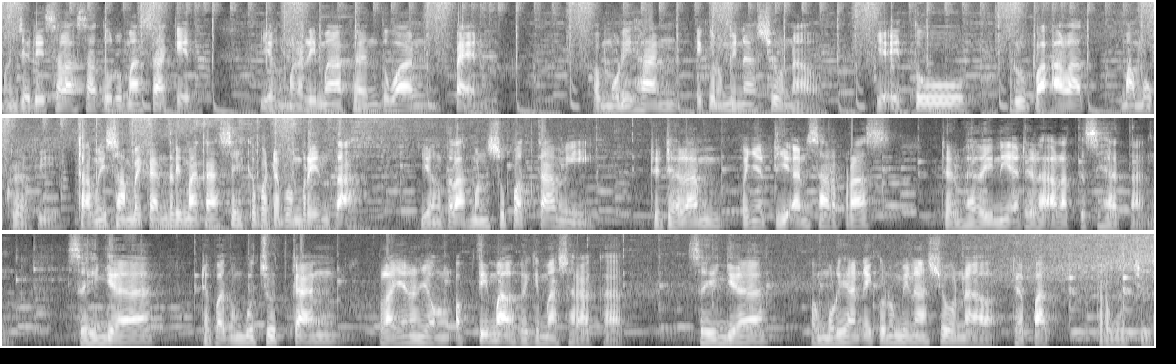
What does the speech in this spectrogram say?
menjadi salah satu rumah sakit yang menerima bantuan PEN pemulihan ekonomi nasional yaitu berupa alat mamografi. Kami sampaikan terima kasih kepada pemerintah yang telah mensupport kami di dalam penyediaan sarpras dan hal ini adalah alat kesehatan sehingga dapat mewujudkan pelayanan yang optimal bagi masyarakat sehingga pemulihan ekonomi nasional dapat terwujud.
